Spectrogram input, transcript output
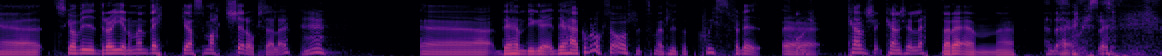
Eh, ska vi dra igenom en veckas matcher också eller? Mm. Eh, det händer ju grejer. Det här kommer också avslutas med ett litet quiz för dig. Eh, kanske, kanske lättare än... eh, Det här eh, quizet.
